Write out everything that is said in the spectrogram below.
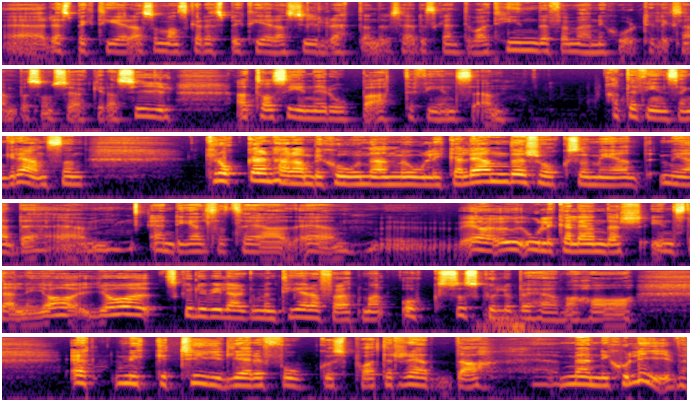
eh, respekteras och man ska respektera asylrätten. Det vill säga det ska inte vara ett hinder för människor till exempel som söker asyl att ta sig in i Europa att det finns en, att det finns en gräns. Sen, krockar den här ambitionen med olika länder så också med, med ehm, en del så att säga ehm, olika länders inställning. Jag, jag skulle vilja argumentera för att man också skulle behöva ha ett mycket tydligare fokus på att rädda eh, människoliv.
